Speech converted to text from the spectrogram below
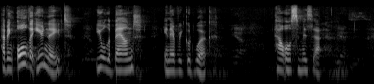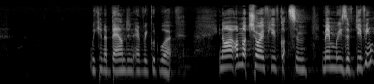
having all that you need, you will abound in every good work. How awesome is that? We can abound in every good work. You know, I'm not sure if you've got some memories of giving.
